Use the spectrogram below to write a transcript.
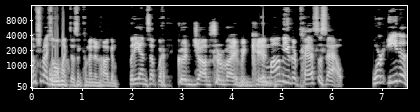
I'm surprised All Might doesn't come in and hug him. But he ends up where good job surviving, kid. The mom either passes out or Iida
